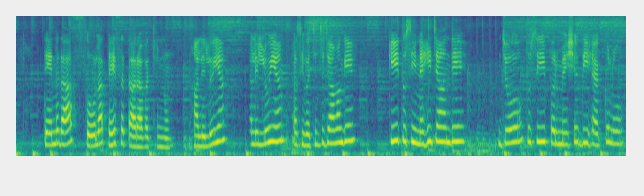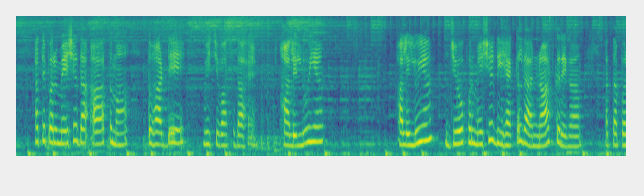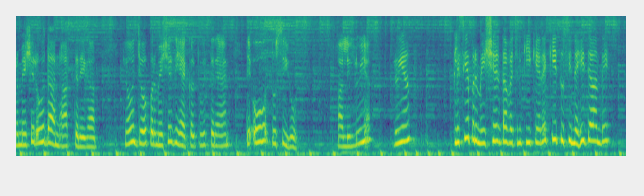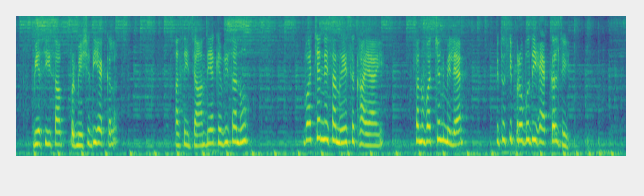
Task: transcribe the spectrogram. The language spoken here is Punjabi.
3 ਦਾ 16 ਤੇ 17 ਵਚਨ ਨੂੰ। ਹਾਲੇਲੂਇਆ। ਹਾਲੇਲੂਇਆ। ਅਸੀਂ ਵਚਨ 'ਚ ਜਾਵਾਂਗੇ। ਕੀ ਤੁਸੀਂ ਨਹੀਂ ਜਾਣਦੇ ਜੋ ਤੁਸੀਂ ਪਰਮੇਸ਼ਰ ਦੀ ਹੈਕਲ ਹੋ ਅਤੇ ਪਰਮੇਸ਼ਰ ਦਾ ਆਤਮਾ ਤੁਹਾਡੇ ਵਿੱਚ ਵਸਦਾ ਹੈ। ਹਾਲੇਲੂਇਆ। ਹਾਲੇਲੂਇਆ। ਜੋ ਪਰਮੇਸ਼ਰ ਦੀ ਹੈਕਲ ਦਾ ਨਾਸ਼ ਕਰੇਗਾ ਅਤੇ ਪਰਮੇਸ਼ਰ ਉਹਦਾ ਨਾਸ਼ ਕਰੇਗਾ। ਕਿਉਂ? ਜੋ ਪਰਮੇਸ਼ਰ ਦੀ ਹੈਕਲ ਪਵਿੱਤਰ ਹੈ, ਤੇ ਉਹ ਤੁਸੀਂ ਹੋ। ਹਾਲੇਲੂਇਆ। ਹਾਲੇਲੂਇਆ। ਕਲੀਸਿਆ, ਪਰਮੇਸ਼ਰ ਦਾ ਵਚਨ ਕੀ ਕਹਿ ਰਿਹਾ? ਕਿ ਤੁਸੀਂ ਨਹੀਂ ਜਾਣਦੇ ਵੀ ਅਸੀਂ ਸਭ ਪਰਮੇਸ਼ਰ ਦੀ ਹੈਕਲ ਅਸੀਂ ਜਾਣਦੇ ਹਾਂ ਕਿ ਵੀ ਸਾਨੂੰ ਵਚਨ ਨੇ ਸਾਨੂੰ ਇਹ ਸਿਖਾਇਆ ਹੈ ਸਾਨੂੰ ਵਚਨ ਮਿਲਿਆ ਹੈ ਵੀ ਤੁਸੀਂ ਪ੍ਰਭੂ ਦੀ ਹੈਕਲ ਜੀ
